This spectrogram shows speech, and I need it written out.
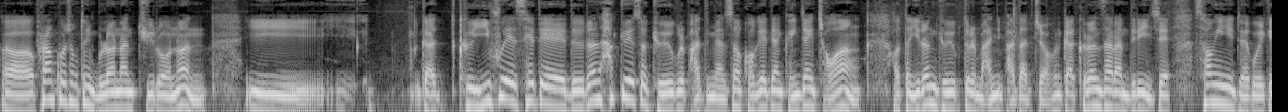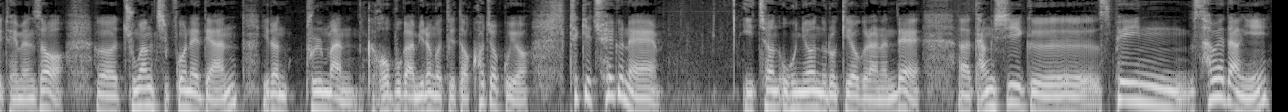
어, 프랑코 총통이 물러난 뒤로는 이 그러니까 그 이후의 세대들은 학교에서 교육을 받으면서 거기에 대한 굉장히 저항 어떤 이런 교육들을 많이 받았죠. 그러니까 그런 사람들이 이제 성인이 되고 이렇게 되면서 어, 중앙 집권에 대한 이런 불만, 그 거부감 이런 것들이 더 커졌고요. 특히 최근에 2005년으로 기억을 하는데 아, 당시 그 스페인 사회당이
